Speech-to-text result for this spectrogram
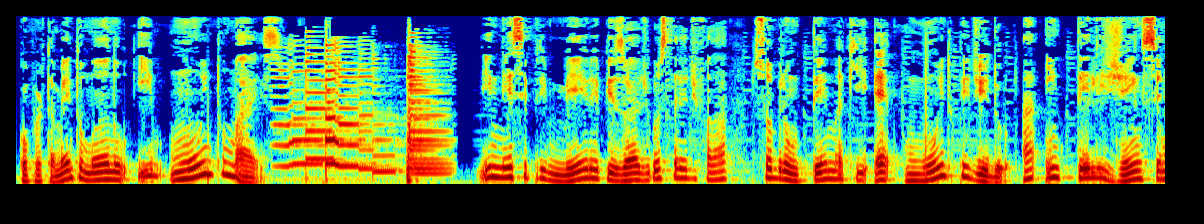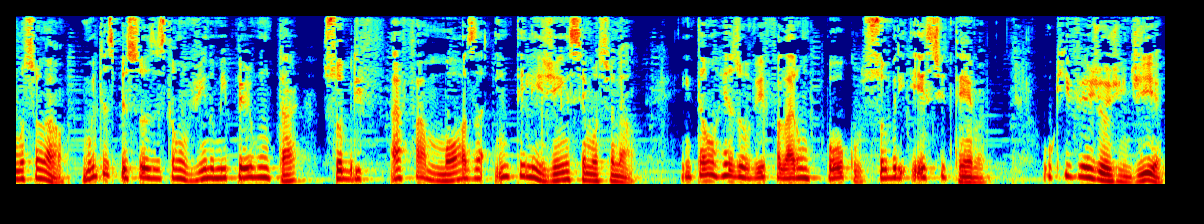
comportamento humano e muito mais. E nesse primeiro episódio gostaria de falar sobre um tema que é muito pedido, a inteligência emocional. Muitas pessoas estão vindo me perguntar sobre a famosa inteligência emocional. Então resolvi falar um pouco sobre este tema. O que vejo hoje em dia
